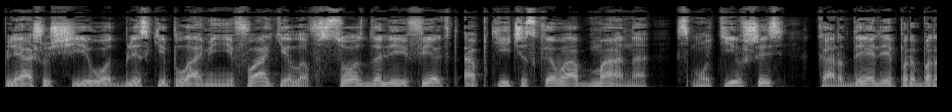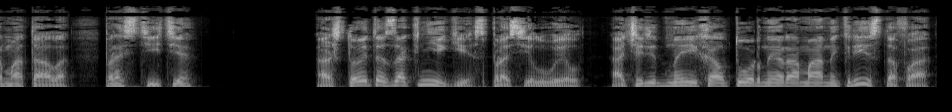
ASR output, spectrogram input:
Пляшущие отблески пламени факелов создали эффект оптического обмана. Смутившись, Корделия пробормотала «Простите». «А что это за книги?» — спросил Уилл. «Очередные халтурные романы Кристофа?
